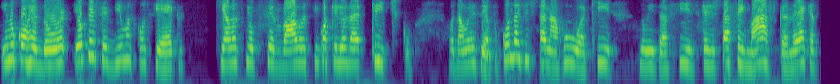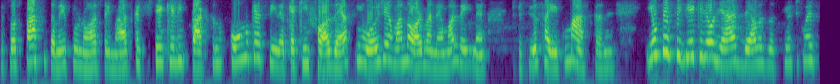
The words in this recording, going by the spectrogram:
e no corredor eu percebi umas consciências que elas me observavam assim com aquele olhar crítico. Vou dar um exemplo. Quando a gente está na rua aqui, no intrafísico, a gente está sem máscara, né? Que as pessoas passam também por nós sem máscara, a gente tem aquele impacto no como que é assim, né? Porque aqui em Foz é assim, hoje é uma norma, né? Uma lei, né? A gente precisa sair com máscara, né? E eu percebi aquele olhar delas assim, eu digo, mas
